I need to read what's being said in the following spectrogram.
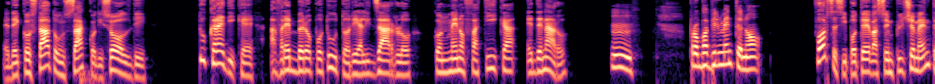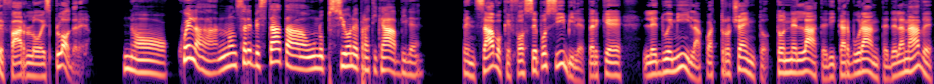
ed è costato un sacco di soldi. Tu credi che avrebbero potuto realizzarlo con meno fatica e denaro? Mm, probabilmente no. Forse si poteva semplicemente farlo esplodere. No, quella non sarebbe stata un'opzione praticabile. Pensavo che fosse possibile perché le 2400 tonnellate di carburante della nave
